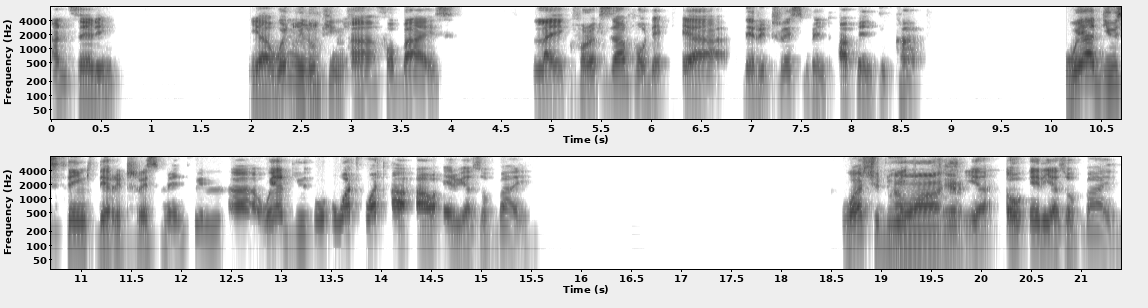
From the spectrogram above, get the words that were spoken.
and selling. Yeah, when we're Mhm. looking uh for buys, like for example, the uh the retracement happened to come. Where do you think the retracement will uh where do you what what are our areas of buying? What should we Our yeah, our areas of buying?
